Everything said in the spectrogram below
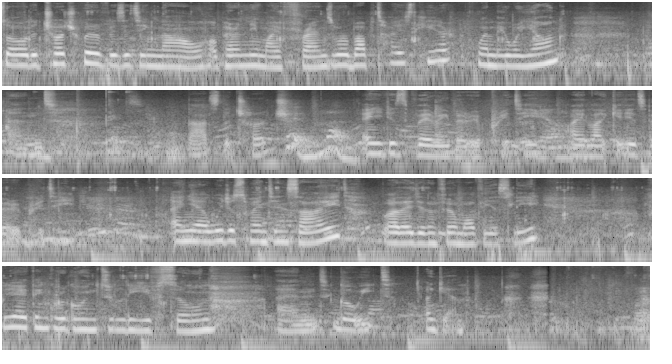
So the church we're visiting now, apparently my friends were baptized here when they were young and that's the church and it is very very pretty. I like it, it's very pretty. And yeah, we just went inside, but I didn't film obviously. But yeah, I think we're going to leave soon and go eat again. New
